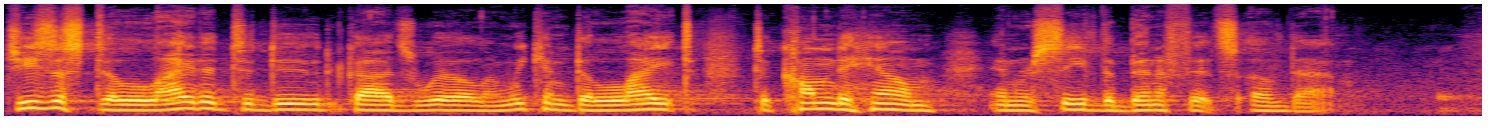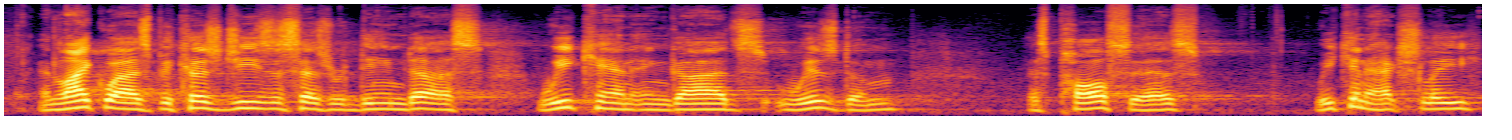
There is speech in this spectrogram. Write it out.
Jesus delighted to do God's will, and we can delight to come to Him and receive the benefits of that. And likewise, because Jesus has redeemed us, we can, in God's wisdom, as Paul says, we can actually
